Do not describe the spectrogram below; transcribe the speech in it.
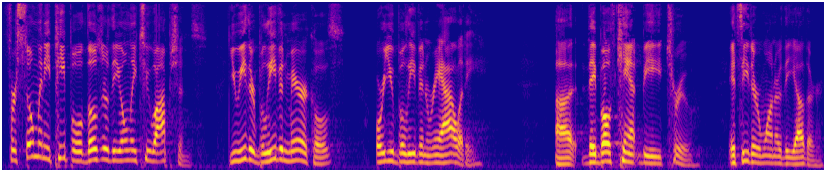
for so many people, those are the only two options. You either believe in miracles or you believe in reality. Uh, they both can't be true. It's either one or the other.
